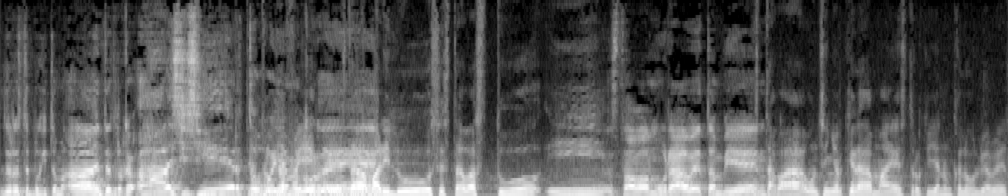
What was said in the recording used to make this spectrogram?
Duraste poquito más. Ah, en Teatro Café. Ay, sí, es cierto, güey. Ya me acordé. Estaba Mariluz, estabas tú y Estaba Murabe también. estaba un señor que era maestro que ya nunca lo volví a ver.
